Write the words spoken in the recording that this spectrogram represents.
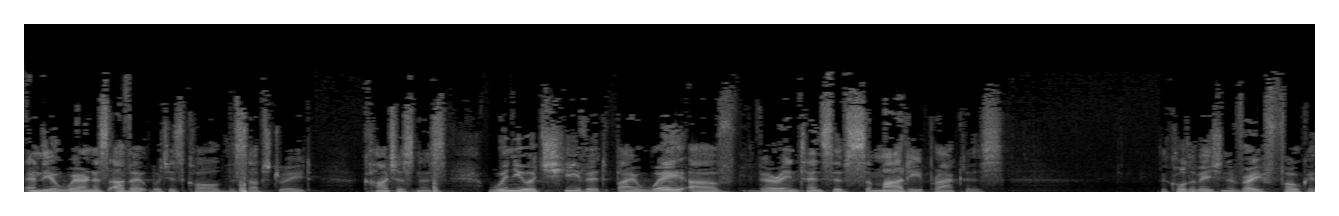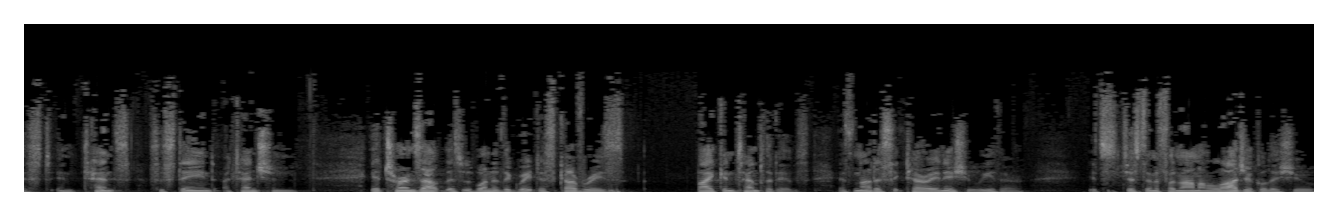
and the awareness of it, which is called the substrate consciousness, when you achieve it by way of very intensive samadhi practice, the cultivation of very focused, intense, sustained attention, it turns out this is one of the great discoveries by contemplatives. It's not a sectarian issue either. It's just a phenomenological issue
